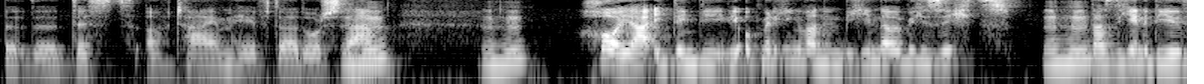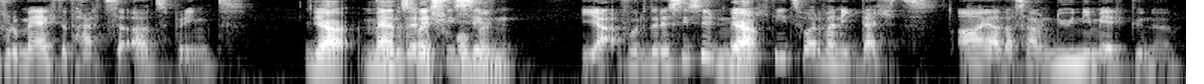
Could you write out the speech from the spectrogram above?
de, de test of time heeft eh, doorstaan. Mhm. Goh, ja, ik denk die, die opmerking van in het begin dat we hebben gezegd, Mhm. dat is degene die voor mij echt het hardste uitspringt. Ja, man slash er, woman. ja, voor de rest is er niet Ja. echt iets waarvan ik dacht, ah ja, dat zou nu niet meer kunnen.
